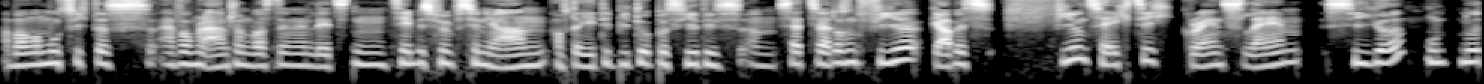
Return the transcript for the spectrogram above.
Aber man muss sich das einfach mal anschauen, was in den letzten 10 bis 15 Jahren auf der ATP Tour passiert ist. Ähm, seit 2004 gab es 64 Grand Slam Sieger und nur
